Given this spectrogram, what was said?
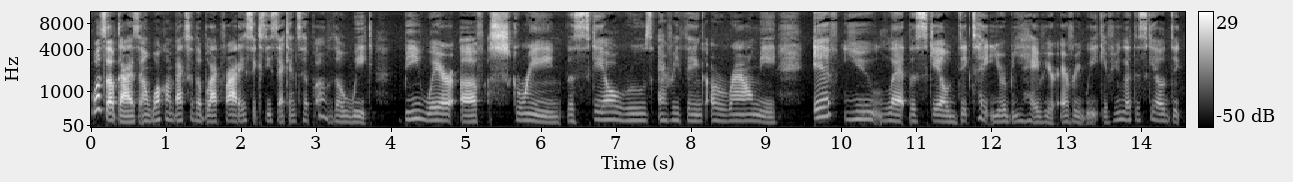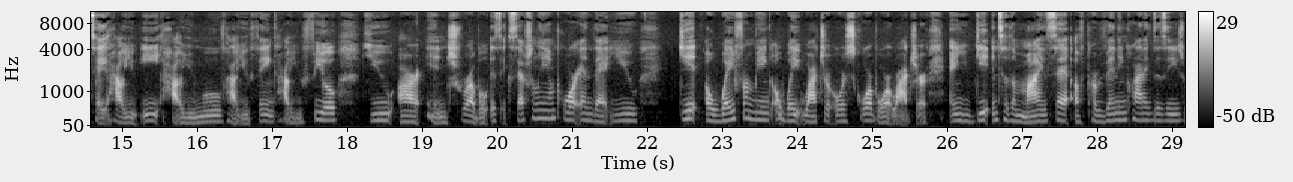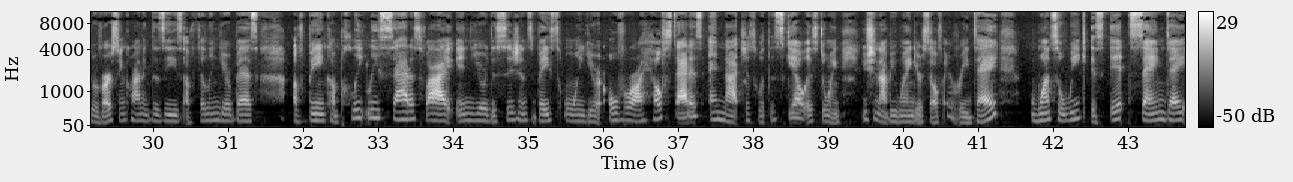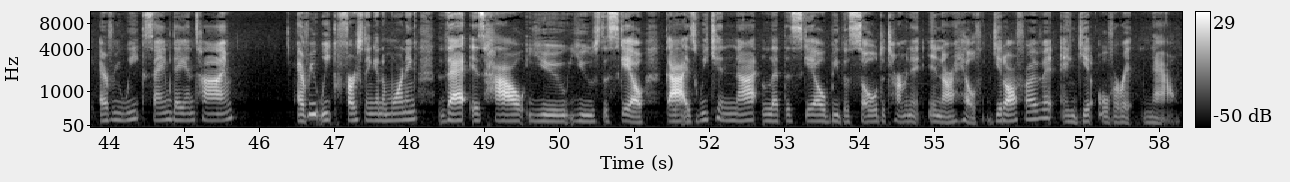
What's up, guys, and welcome back to the Black Friday 60 second tip of the week. Beware of scream. The scale rules everything around me. If you let the scale dictate your behavior every week, if you let the scale dictate how you eat, how you move, how you think, how you feel, you are in trouble. It's exceptionally important that you get away from being a weight watcher or a scoreboard watcher and you get into the mindset of preventing chronic disease, reversing chronic disease, of feeling your best, of being completely satisfied in your decisions based on your overall health status and not just what the scale is doing. You should not be weighing yourself every day. Once a week is it, same day every week, same day and time every week, first thing in the morning. That is how you use the scale. Guys, we cannot let the scale be the sole determinant in our health. Get off of it and get over it now.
